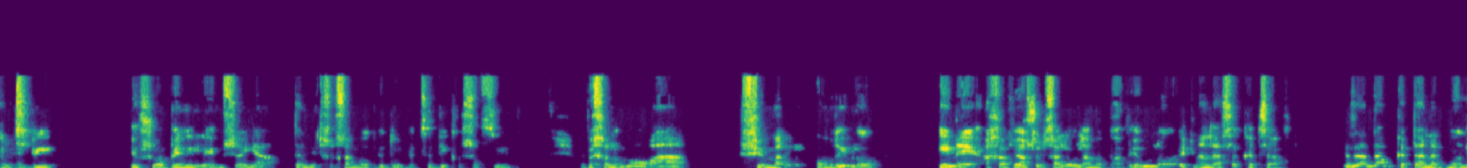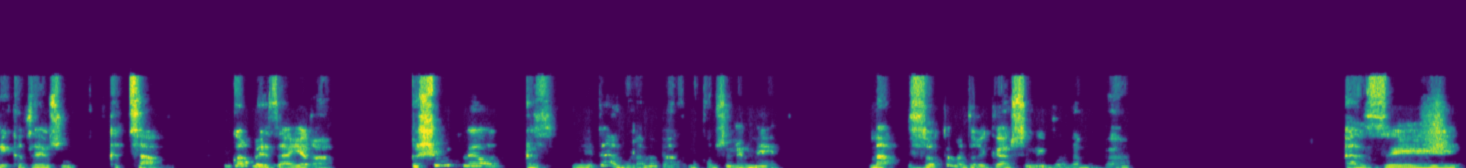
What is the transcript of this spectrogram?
על רבי יהושע בן אילם, שהיה תלמיד חכם מאוד גדול וצדיק וחסיד, ובחלומו הוא ראה שאומרים לו, הנה החבר שלך לעולם הבא, והראו לו את ננס הקצב. וזה אדם קטן אדמוני כזה, שהוא קצר, הוא גר באיזה עיירה, פשוט מאוד. אז הוא ידע, בעולם הבא מקום של אמת. מה, זאת המדרגה שלי בעולם הבא? אז uh,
